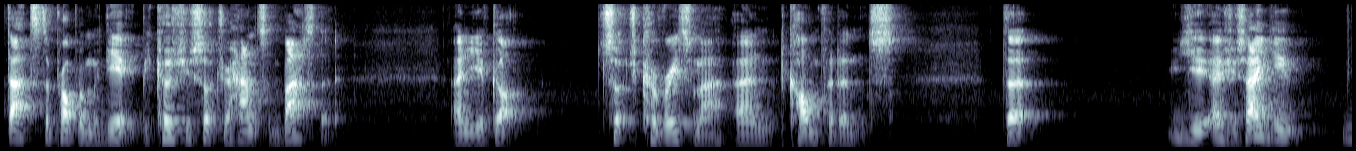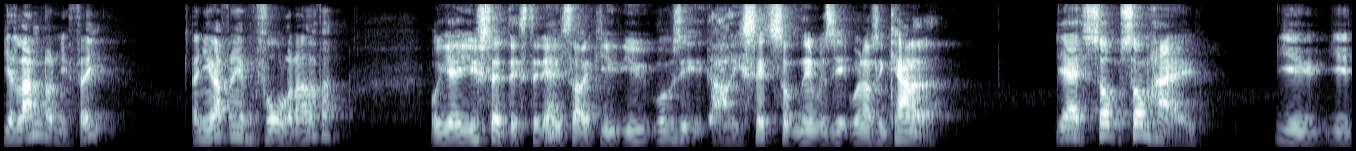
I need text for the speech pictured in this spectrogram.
that's the problem with you because you're such a handsome bastard, and you've got such charisma and confidence that you, as you say, you you land on your feet, and you haven't even fallen over. Well, yeah, you said this, didn't Yeah. you? It's like you, you what was it? Oh, you said something. Was it when I was in Canada? Yeah, some somehow you you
